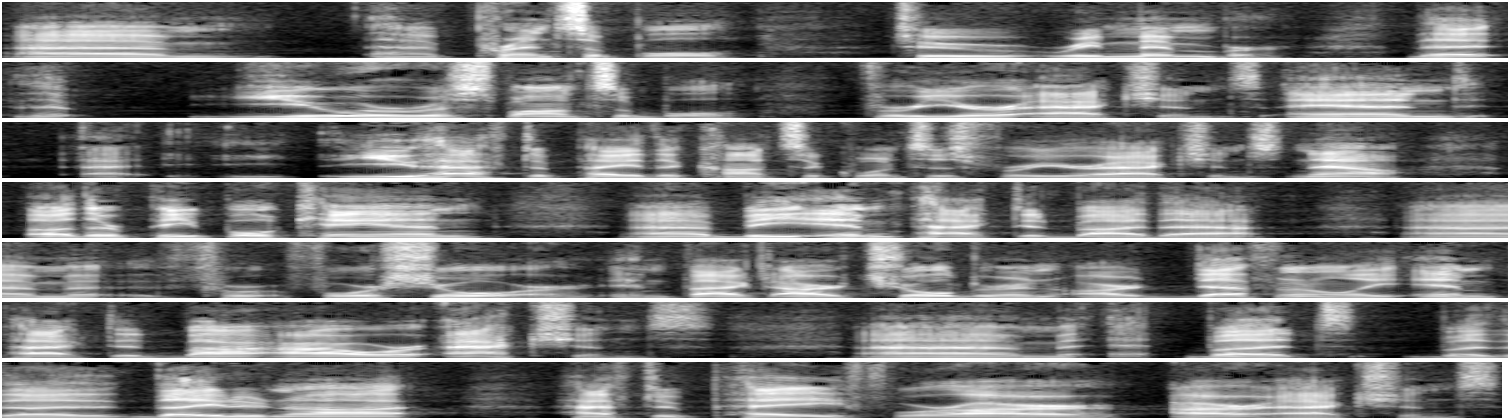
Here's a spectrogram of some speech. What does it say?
um, uh, principle to remember that, that you are responsible for your actions and uh, you have to pay the consequences for your actions. Now, other people can uh, be impacted by that. Um, for for sure. In fact, our children are definitely impacted by our actions, um, but but uh, they do not have to pay for our our actions,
